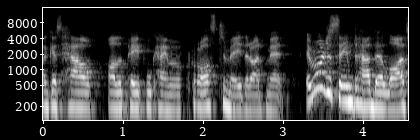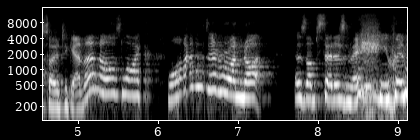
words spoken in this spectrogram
I guess how other people came across to me that I'd met. Everyone just seemed to have their lives so together. And I was like, why is everyone not as upset as me when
